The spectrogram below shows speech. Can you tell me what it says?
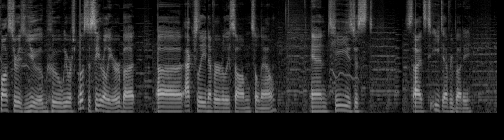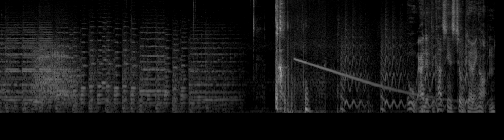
This monster is Yub, who we were supposed to see earlier, but uh, actually never really saw him until now. And he just decides to eat everybody. Ooh, and if the cutscene is still going on,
